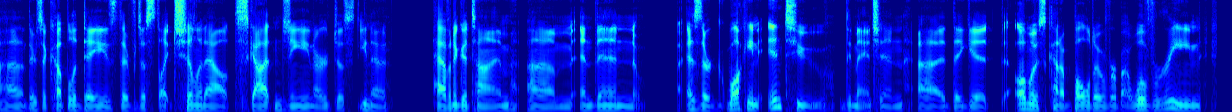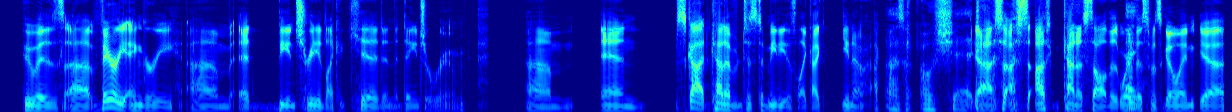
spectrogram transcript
uh there's a couple of days they're just like chilling out. Scott and jean are just you know having a good time. Um and then as they're walking into the mansion uh they get almost kind of bowled over by wolverine who is uh very angry um at being treated like a kid in the danger room. Um and scott kind of just immediately is like i you know i I was like, oh shit. yeah, so I, kind of saw that where I- this was going. Yeah,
